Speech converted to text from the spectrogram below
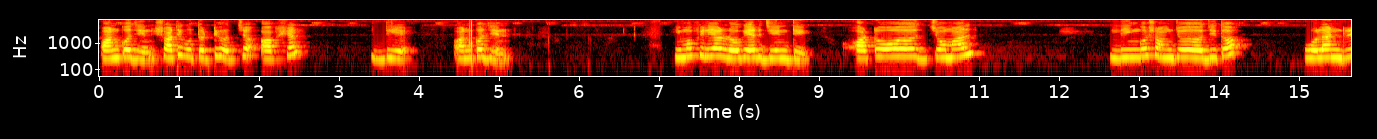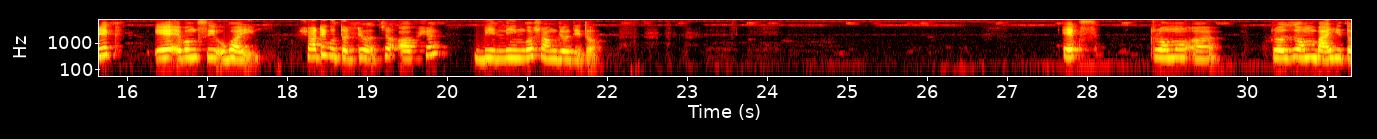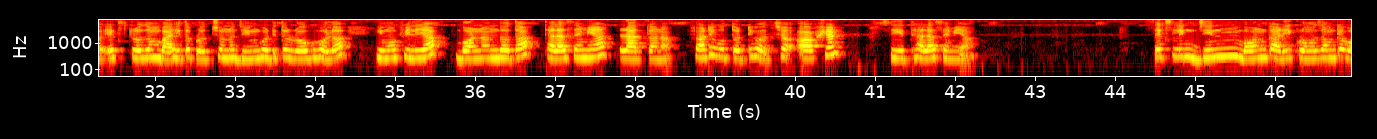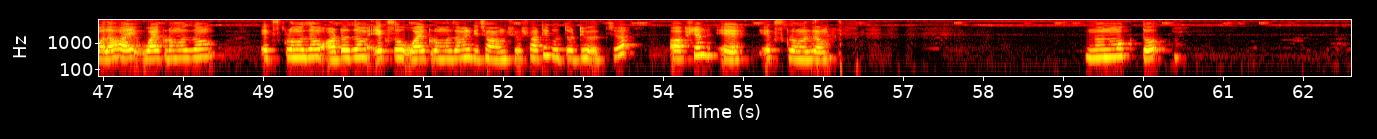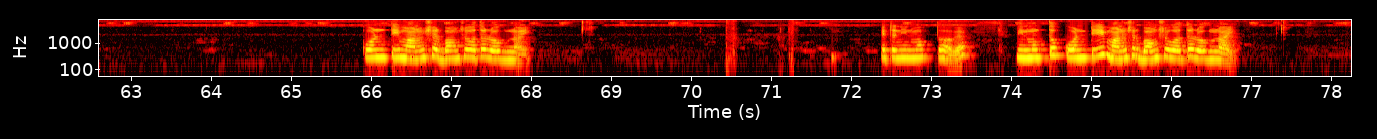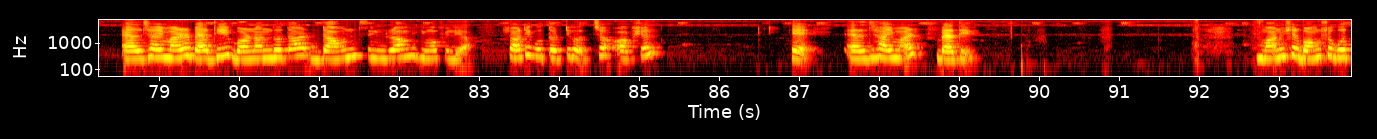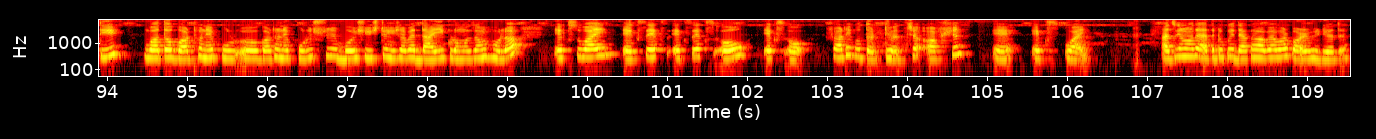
অনকোজিন। সঠিক উত্তরটি হচ্ছে অপশন ডি, অনকোজিন। হিমোফিলিয়া রোগের জিনটি অটোজোমাল লিঙ্গ সংযোজিত হোলান্ড্রিক এ এবং সি উভয়ই। সঠিক উত্তরটি হচ্ছে অপশন বি, লিঙ্গ সংযোজিত। এক্স ট্রোমো ট্রোজোম বাহিত এক্সট্রোজোম বাহিত প্রচ্ছন্ন জিন ঘটিত রোগ হল হিমোফিলিয়া, বর্ণান্ধতা, থ্যালাসেমিয়া, রাতকানা। সঠিক উত্তরটি হচ্ছে option C, thalassemia. Sex link gene বহনকারী ক্রোমোজোমকে বলা হয়। Y chromosome, X chromosome, autosome, X ও ওয়াই ক্রোমোজোমের কিছু অংশ। সঠিক উত্তরটি হচ্ছে অপশন এ, এক্স ক্রোমোজোম। নুনমুক্ত কোনটি মানুষের বংশগত রোগ নয়? এটা নিম্নোক্ত হবে। নিম্নোক্ত কোনটি মানুষের বংশগত রোগ নয়। অ্যালঝাইমার ব্যাধি, বর্ণান্ধতা, ডাউন সিনড্রোম, হিমোফিলিয়া। সঠিক উত্তরটি হচ্ছে অপশন এ, অ্যালঝাইমার ব্যাধি। মানুষের বংশগতিগত গঠনে গঠনে পুরুষ বৈশিষ্ট্য হিসাবে দায়ী ক্রোমোজোম হলো X Y, X X X X ও এক্স ও। সঠিক উত্তরটি হচ্ছে অপশন এ এক্স ওয়াই আজকের মতো এতটুকুই, দেখা হবে আবার পরের ভিডিওতে।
